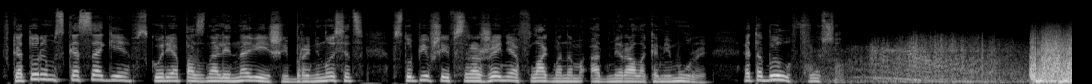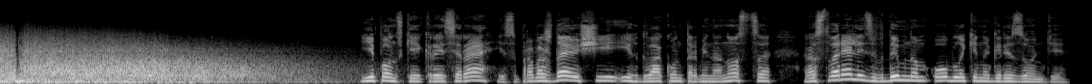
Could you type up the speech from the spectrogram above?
в котором с Касаги вскоре опознали новейший броненосец, вступивший в сражение флагманом адмирала Камимуры. Это был Фусо. Японские крейсера и сопровождающие их два контрминоносца растворялись в дымном облаке на горизонте,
